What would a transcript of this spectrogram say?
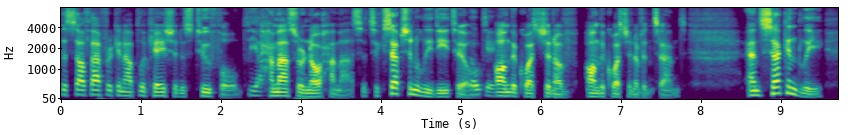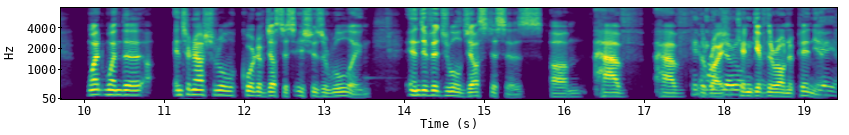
the South African application is twofold: Yeah. Hamas or no Hamas. It's exceptionally detailed Okay. on the question of on the question of intent, and secondly, when when the International Court of Justice issues a ruling, individual justices um, have have Can the right can give their own opinion. yeah, yeah.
